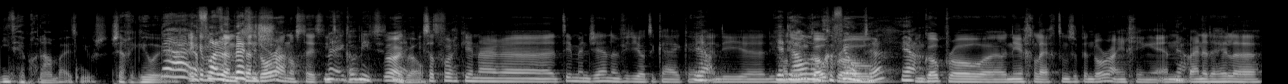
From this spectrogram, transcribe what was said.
niet heb gedaan bij het nieuws. Zeg ik heel eerlijk. Ja, Ik heb Flight Pan- Pandora nog steeds niet Nee, ik ook gedaan. niet. Ja, ik Nee. wel. Ik zat vorige keer naar eh, Tim en Jen een video te kijken. Ja. En die, eh, die Ja, die hadden hadden een GoPro, gefilmd, hè? Ja. een GoPro eh, neergelegd toen ze Pandora ingingen. En Ja. bijna de hele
